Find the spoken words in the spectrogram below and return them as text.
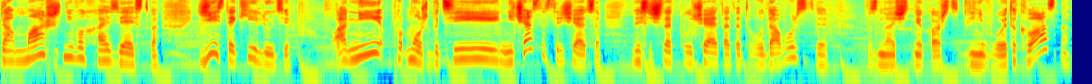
домашнего хозяйства. Есть такие люди. Они, может быть, и не часто встречаются, но если человек получает от этого удовольствие, значит, мне кажется, для него это классно.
